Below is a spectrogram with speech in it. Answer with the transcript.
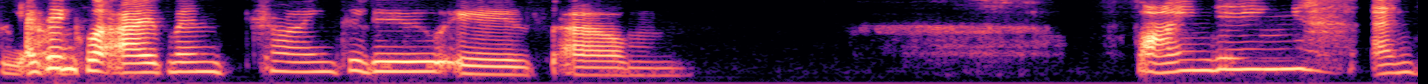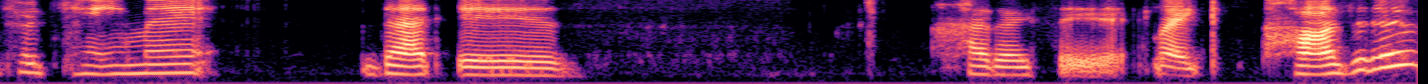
Yeah. I think what I've been trying to do is um finding entertainment that is how do I say it? Like positive.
